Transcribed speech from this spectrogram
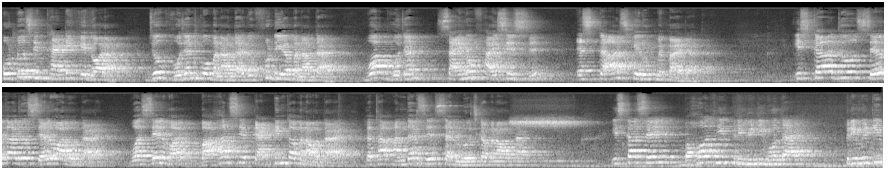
फोटोसिंथेटिक के द्वारा जो भोजन को बनाता है, जो फ़ूड यह बनाता है, वह भोजन साइनोफाइसिस स्टार्च के रूप में पाया जाता है। इसका जो सेल का जो सेल वह सेल वॉल बाहर से पैक्टिन का बना होता है तथा अंदर से सेलुलोज का बना होता है। इसका सेल बहुत ही प्रिमिटिव होता है। प्रिमिटिव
